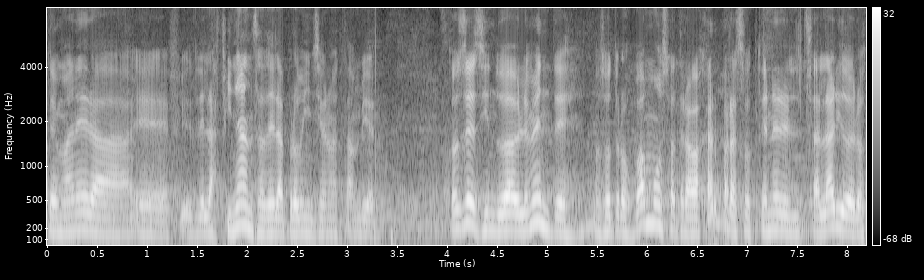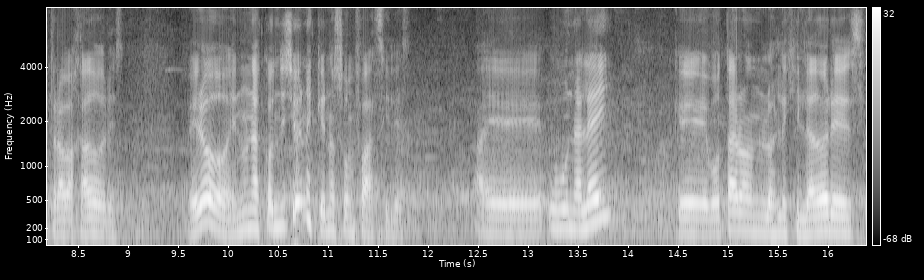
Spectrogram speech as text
de manera, eh, de las finanzas de la provincia no están bien. Entonces, indudablemente, nosotros vamos a trabajar para sostener el salario de los trabajadores, pero en unas condiciones que no son fáciles. Eh, hubo una ley que votaron los legisladores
